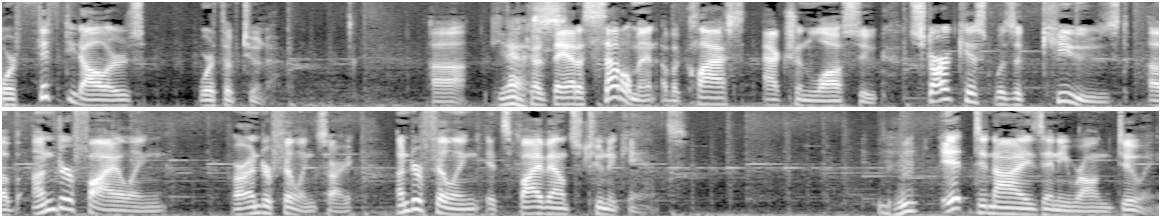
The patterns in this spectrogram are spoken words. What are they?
or $50 worth of tuna. Uh, Yes. Because they had a settlement of a class action lawsuit. Starkist was accused of underfiling, or underfilling, sorry, underfilling its five ounce tuna cans. It denies any wrongdoing,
